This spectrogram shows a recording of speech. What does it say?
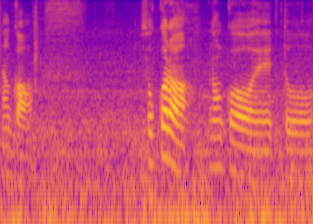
なんかそこからなんかえっ、と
